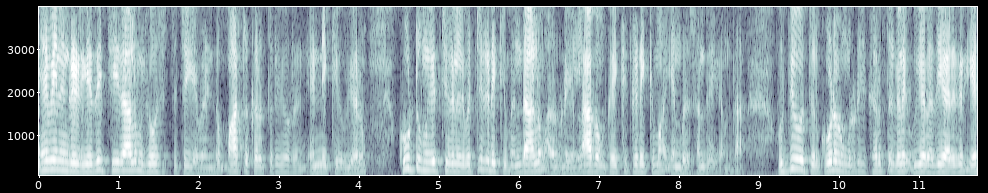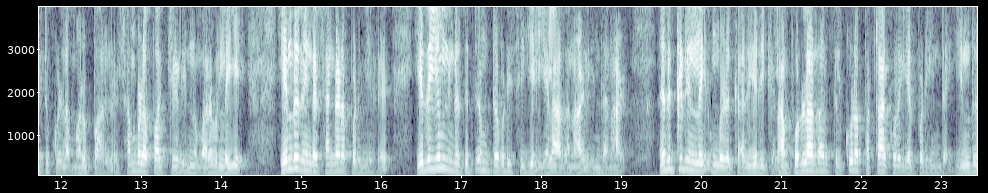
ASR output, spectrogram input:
எனவே நீங்கள் எதை செய்தாலும் யோசித்து செய்ய வேண்டும். மாற்று கருத்துறையோரின் எண்ணிக்கை உயரும். கூட்டு முயற்சிகளில் வெற்றி கிடைக்கும் என்றாலும் அதனுடைய லாபம் கைக்கு கிடைக்குமா என்பது சந்தேகம்தான். உத்தியோகத்தில் கூட உங்களுடைய கருத்துக்களை உயர் அதிகாரிகள் ஏற்றுக்கொள்ள மறுப்பார்கள். சம்பள பாக்கிகள் இன்னும் வரவில்லையே என்று நீங்கள் சங்கடப்படுவீர்கள். எதையும் நீங்கள் திட்டமிட்டபடி செய்ய இயலாத நாள் இந்த நாள். நெருக்கடி நிலை உங்களுக்கு அதிகரிக்கலாம். பொருளாதாரத்தில் கூட பற்றாக்குறை ஏற்படுகின்ற இன்று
